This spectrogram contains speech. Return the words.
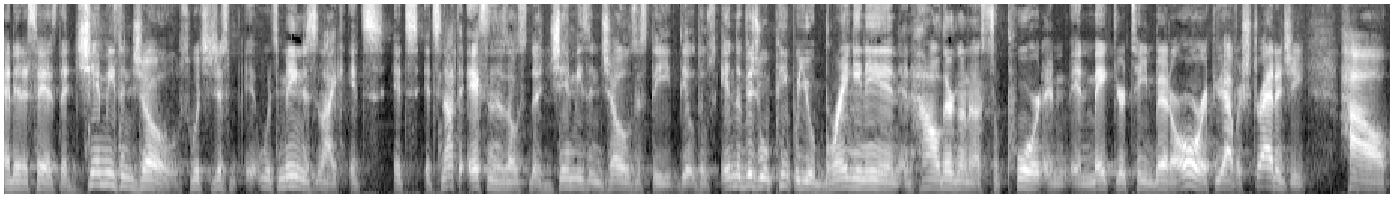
and then it says the Jimmies and Joes, which just which means like it's it's it's not the X's and O's, the Jimmies and Joes. It's the, the those individual people you're bringing in and how they're going to support and, and make your team better. Or if you have a strategy, how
